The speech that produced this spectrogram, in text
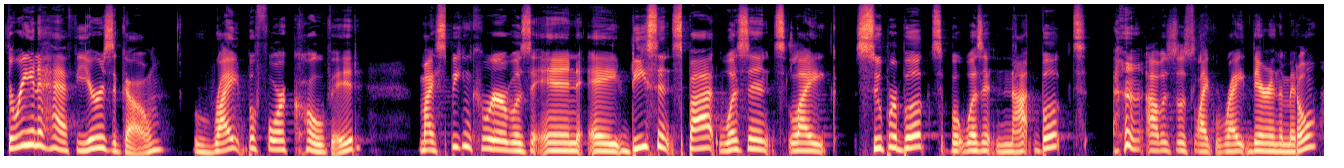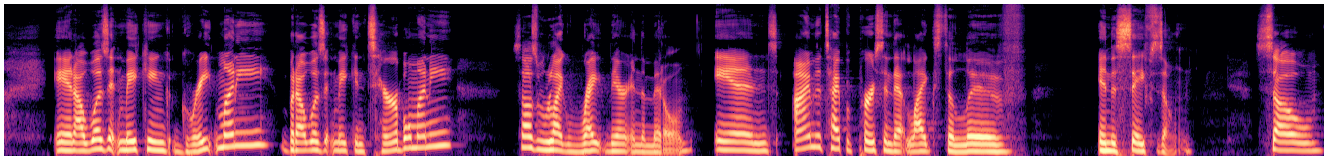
three and a half years ago, right before COVID, my speaking career was in a decent spot, wasn't like super booked, but wasn't not booked. I was just like right there in the middle. And I wasn't making great money, but I wasn't making terrible money. So I was like right there in the middle. And I'm the type of person that likes to live in the safe zone. So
